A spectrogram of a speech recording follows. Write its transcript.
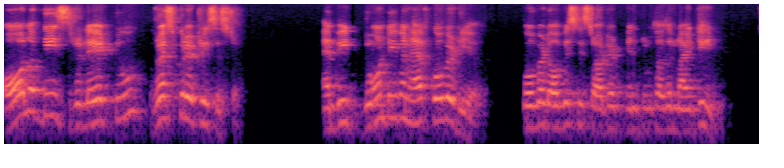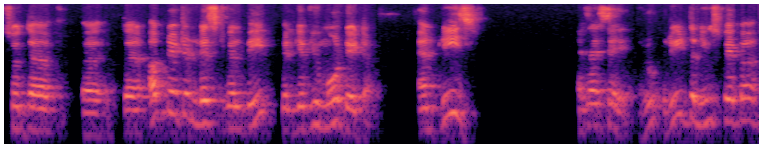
All of these relate to respiratory system. And we don't even have COVID here. COVID obviously started in 2019. So the, uh, the updated list will be, will give you more data. And please, as I say, read the newspaper,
